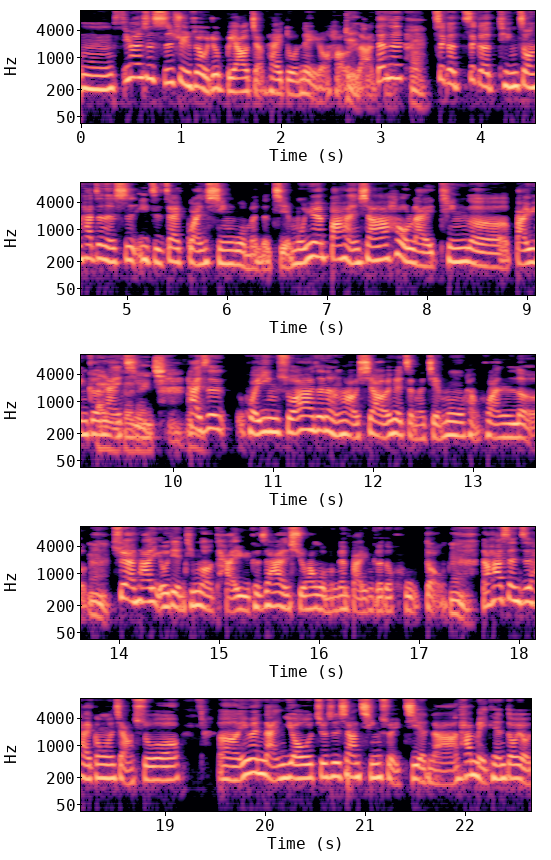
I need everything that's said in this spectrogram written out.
嗯，因为是私讯，所以我就不要讲太多内容好了啦。但是这个这个听众他真的是一直在关心我们的节目，因为包含像他后来听了白云哥那一集，他也是回应说啊，真的很好笑，而且整个节目很欢乐。嗯，虽然他有点听不懂台语，可是他很喜欢我们跟白云哥的互动。嗯，然后他甚至还跟我讲说，呃，因为男优就是像清水健啊，他每天都有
